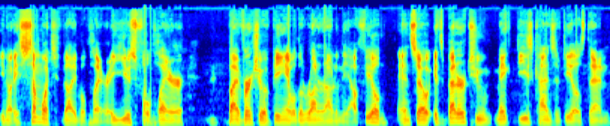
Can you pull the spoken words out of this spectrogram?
you know a somewhat valuable player, a useful player by virtue of being able to run around in the outfield. And so it's better to make these kinds of deals than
